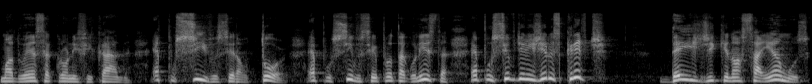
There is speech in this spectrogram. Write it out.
uma doença cronificada. É possível ser autor, é possível ser protagonista, é possível dirigir o script. Desde que nós saiamos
